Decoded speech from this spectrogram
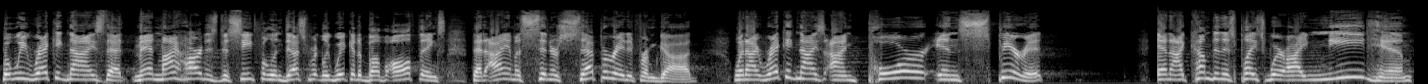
but we recognize that, man, my heart is deceitful and desperately wicked above all things, that I am a sinner separated from God. When I recognize I'm poor in spirit, and I come to this place where I need Him,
